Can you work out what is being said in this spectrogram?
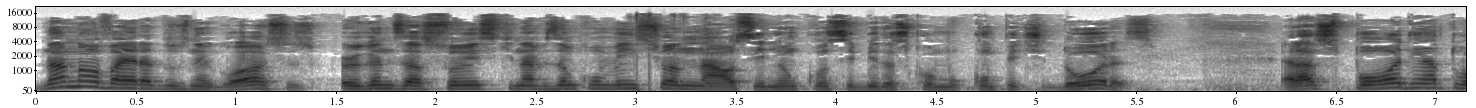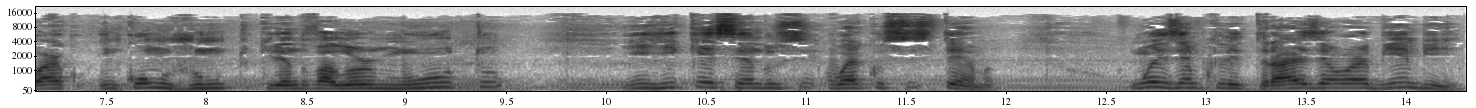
Na nova era dos negócios, organizações que na visão convencional seriam concebidas como competidoras, elas podem atuar em conjunto, criando valor mútuo enriquecendo o ecossistema. Um exemplo que ele traz é o Airbnb,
